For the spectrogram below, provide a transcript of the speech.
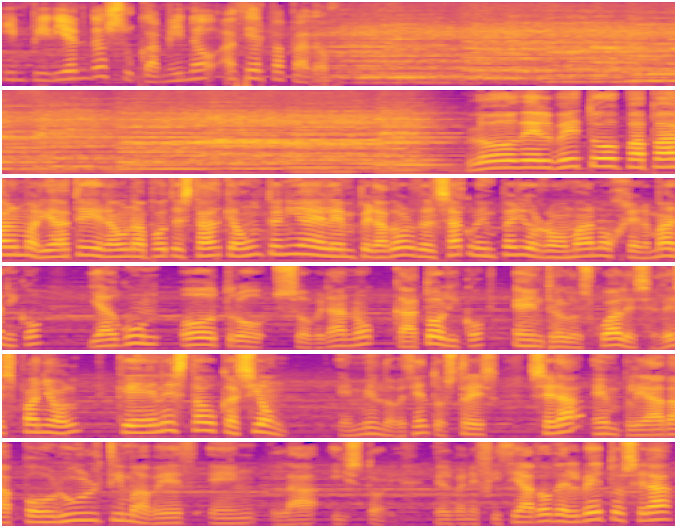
impidiendo su camino hacia el papado. Lo del veto papal Mariate era una potestad que aún tenía el emperador del Sacro Imperio Romano Germánico y algún otro soberano católico, entre los cuales el español, que en esta ocasión, en 1903, será empleada por última vez en la historia. El beneficiado del veto será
